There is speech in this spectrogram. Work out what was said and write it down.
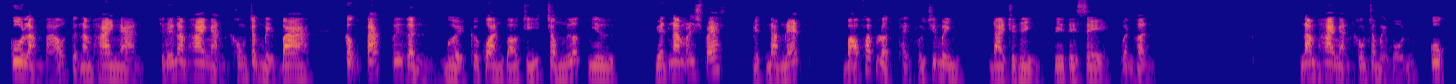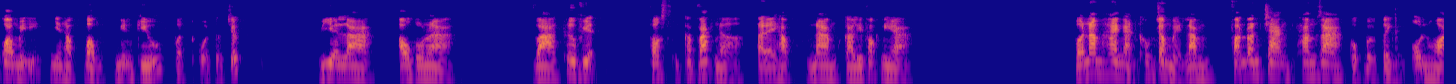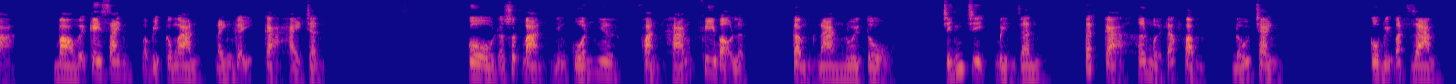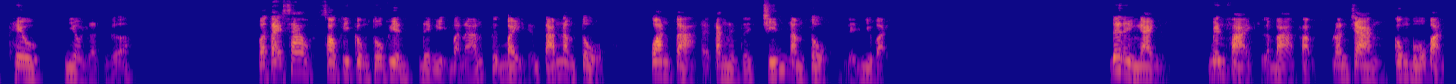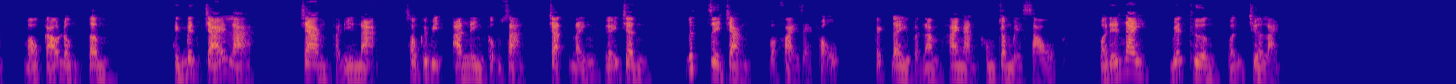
Cô làm báo từ năm 2000 cho đến năm 2013, cộng tác với gần 10 cơ quan báo chí trong nước như Việt Nam Express, Việt Nam Net, Báo Pháp luật Thành phố Hồ Chí Minh, Đài truyền hình VTC, vân vân. Năm 2014, cô qua Mỹ nhận học bổng nghiên cứu vật của tổ chức Viela Augona và Thư viện Fox Wagner tại Đại học Nam California vào năm 2015, Phạm Đoan Trang tham gia cuộc biểu tình ôn hòa, bảo vệ cây xanh và bị công an đánh gãy cả hai chân. Cô đã xuất bản những cuốn như Phản kháng phi bạo lực, Cẩm nang nuôi tù, Chính trị bình dân, tất cả hơn 10 tác phẩm đấu tranh. Cô bị bắt giam theo nhiều lần nữa. Và tại sao sau khi công tố viên đề nghị bản án từ 7 đến 8 năm tù, quan tòa lại tăng lên tới 9 năm tù đến như vậy? Đây là hình ảnh Bên phải là bà Phạm Đoan Trang công bố bản báo cáo đồng tâm. Hình bên trái là Trang phải đi nạn sau khi bị an ninh cộng sản chặn đánh gãy chân, đứt dây chẳng và phải giải phẫu cách đây vào năm 2016 và đến nay vết thương vẫn chưa lành.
